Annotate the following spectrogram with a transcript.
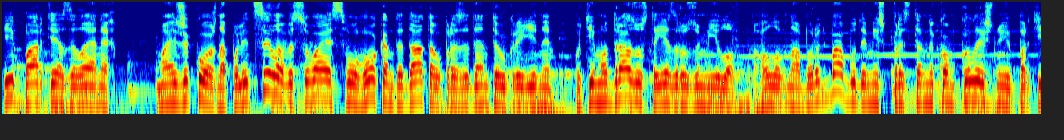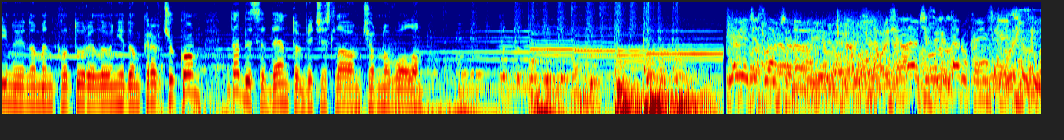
і партія зелених. Майже кожна політсила висуває свого кандидата у президенти України. Утім, одразу стає зрозуміло, головна боротьба буде між представником колишньої партійної номенклатури Леонідом Кравчуком та дисидентом В'ячеславом Чорноволом. Я В'ячеслав Чорновіл, виконавчий секретар Української етнічної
